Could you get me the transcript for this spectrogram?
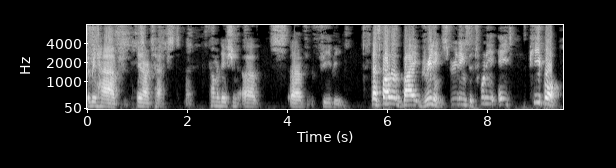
that we have in our text. Commendation of, of Phoebe. That's followed by greetings. Greetings to 28 people,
